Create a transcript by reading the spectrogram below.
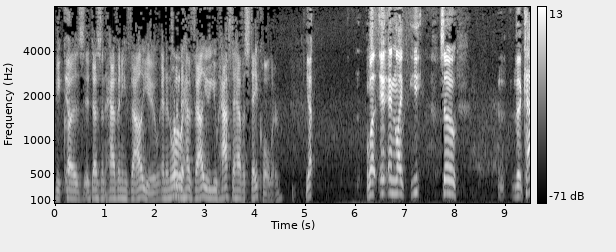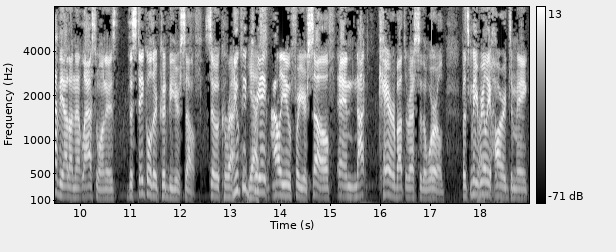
because yep. it doesn't have any value, and in order to have value, you have to have a stakeholder. Yep. Well, and like so, the caveat on that last one is the stakeholder could be yourself. So Correct. you could yes. create value for yourself and not care about the rest of the world. But it's gonna be right. really hard to make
